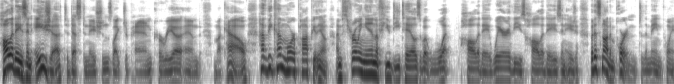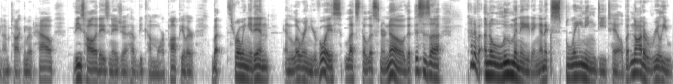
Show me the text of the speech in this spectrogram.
Holidays in Asia to destinations like Japan, Korea, and Macau have become more popular. You know, I'm throwing in a few details about what holiday, where these holidays in Asia, but it's not important to the main point. I'm talking about how these holidays in Asia have become more popular, but throwing it in and lowering your voice lets the listener know that this is a kind of an illuminating, an explaining detail, but not a really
